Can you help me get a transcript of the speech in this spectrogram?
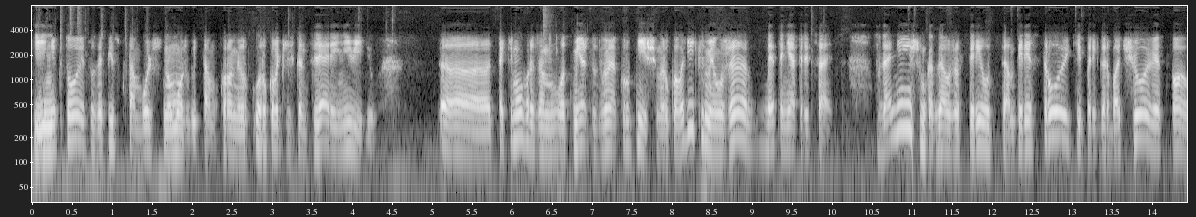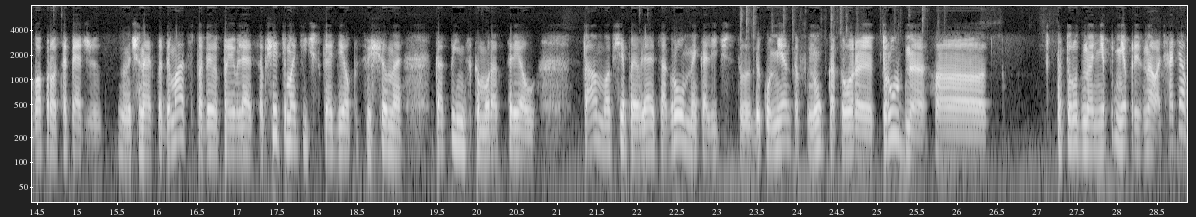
и никто эту записку там больше, ну, может быть, там, кроме руководителя канцелярии, не видел. Э, таким образом, вот между двумя крупнейшими руководителями уже это не отрицается. В дальнейшем, когда уже в период там, перестройки при Горбачеве вопрос, опять же, начинает подниматься, появляется вообще тематическое дело, посвященное Катынскому расстрелу, там вообще появляется огромное количество документов, ну, которые трудно э, трудно не, не признавать. Хотя,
